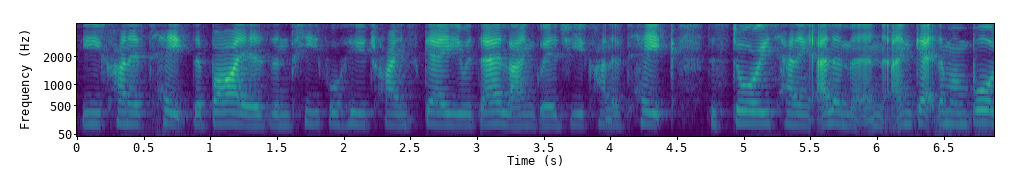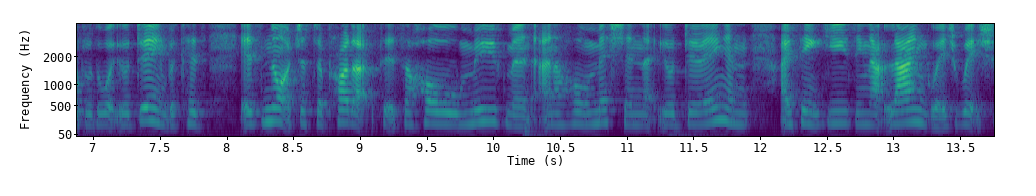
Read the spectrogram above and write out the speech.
you kind of take the buyers and people who try and scare you with their language, you kind of take the storytelling element and get them on board with what you're doing because it's not just a product it's a whole movement and a whole mission that you're doing. And i think using that language which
